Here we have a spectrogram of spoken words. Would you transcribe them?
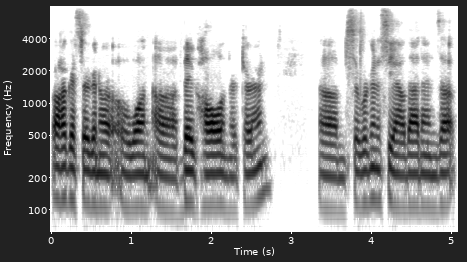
Rockets are gonna want a big haul in return. Um, so we're going to see how that ends up.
